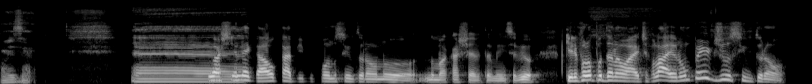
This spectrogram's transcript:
Pois é. É... Eu achei legal o Khabib pondo o cinturão no, no Makachev também, você viu? Porque ele falou pro Dana White, falou, ah, eu não perdi o cinturão.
